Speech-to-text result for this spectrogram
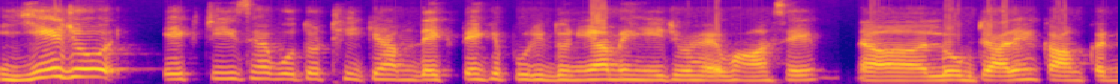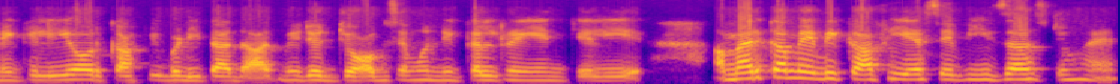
ये जो एक चीज़ है वो तो ठीक है हम देखते हैं कि पूरी दुनिया में ही जो है वहाँ से आ, लोग जा रहे हैं काम करने के लिए और काफ़ी बड़ी तादाद में जो जॉब्स हैं वो निकल रही हैं इनके लिए। अमेरिका में भी काफ़ी ऐसे वीजास जो हैं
